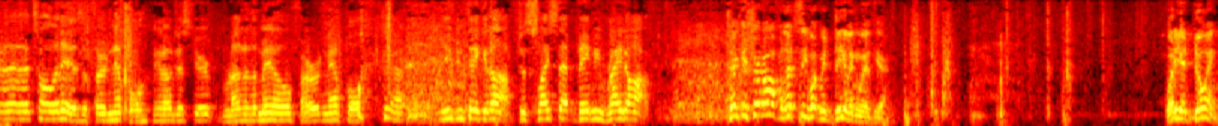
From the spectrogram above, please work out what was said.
Uh, that's all it is, a third nipple. You know, just your run of the mill third nipple. yeah. You can take it off. Just slice that baby right off. Take your shirt off and let's see what we're dealing with here. What are you doing?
